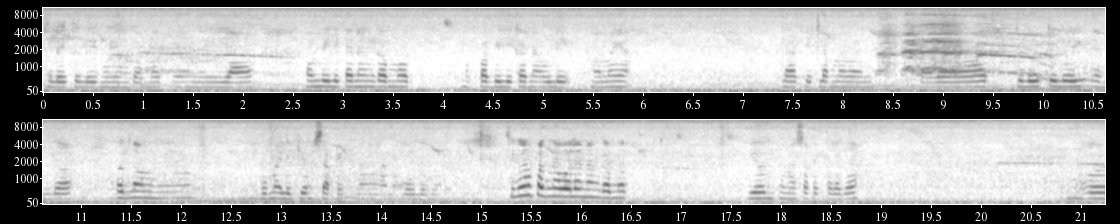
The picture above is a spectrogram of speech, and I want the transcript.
Tuloy-tuloy mo yung gamot. Yan, may, ah, pamili ka ng gamot, magpabili ka na uli mamaya. Lapit lang naman para tuloy-tuloy and uh, wag nang bumalik yung sakit ng ano, ulo mo. Siguro pag nawala ng gamot, yun, masakit talaga. Or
